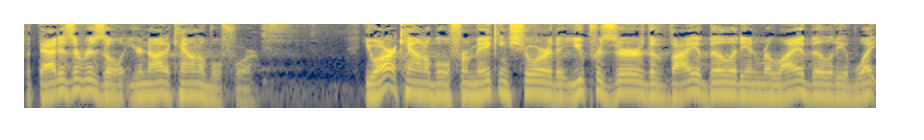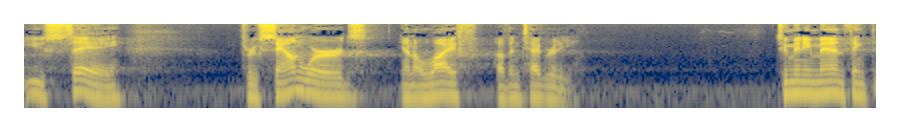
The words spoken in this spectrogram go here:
but that is a result you're not accountable for. You are accountable for making sure that you preserve the viability and reliability of what you say through sound words and a life of integrity. Too many men think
